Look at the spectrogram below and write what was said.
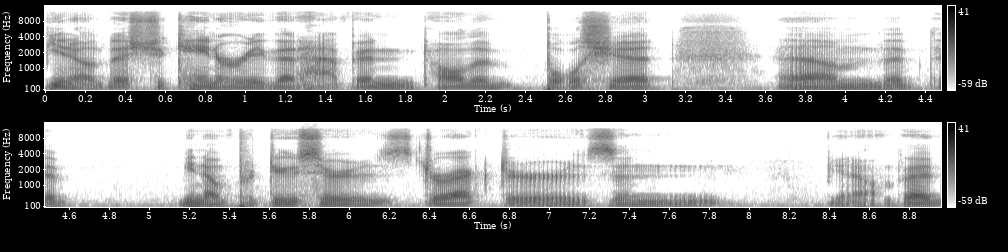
you know, the chicanery that happened, all the bullshit, um, the, the, you know, producers, directors, and, you know, the,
